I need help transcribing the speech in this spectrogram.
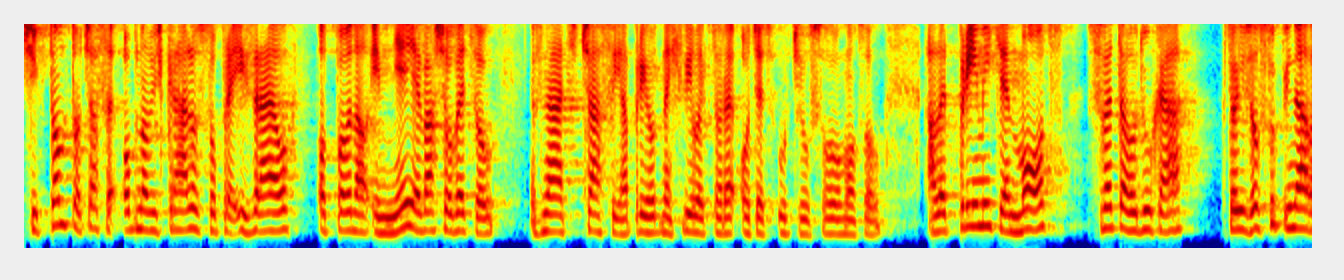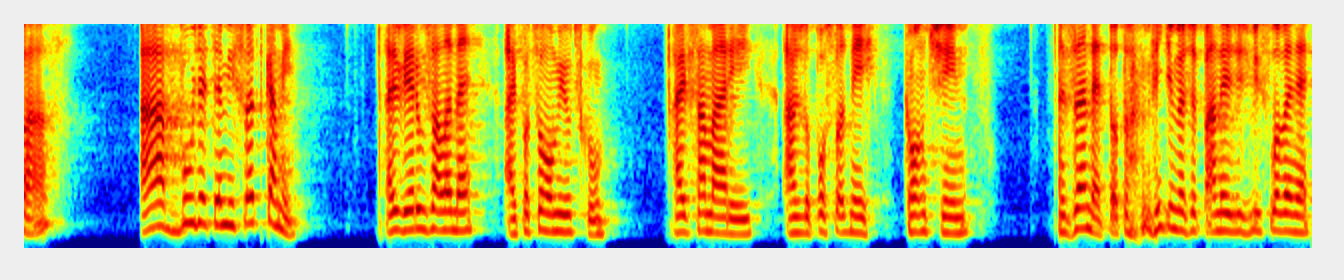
či v tomto čase obnovíš kráľovstvo pre Izrael? Odpovedal im, nie je vašou vecou, znáť časy a príhodné chvíle, ktoré Otec určil svojou mocou. Ale príjmite moc Svetého Ducha, ktorý zostupí na vás a budete mi svetkami. Aj v Jeruzaleme, aj po celom Judsku, aj v Samárii, až do posledných končín zeme. Toto vidíme, že Pán Ježiš vyslovene e,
